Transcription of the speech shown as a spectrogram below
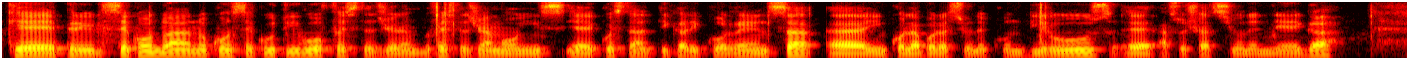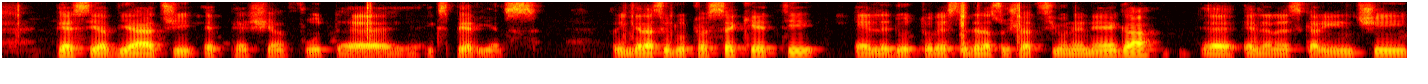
che per il secondo anno consecutivo festeggiamo, festeggiamo in, eh, questa antica ricorrenza eh, in collaborazione con Dirus, eh, Associazione Nega, Persia Viaggi e Persian Food eh, Experience. Ringrazio il dottor Secchetti e le dottoresse dell'Associazione Nega, eh, Elena Scarinci,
